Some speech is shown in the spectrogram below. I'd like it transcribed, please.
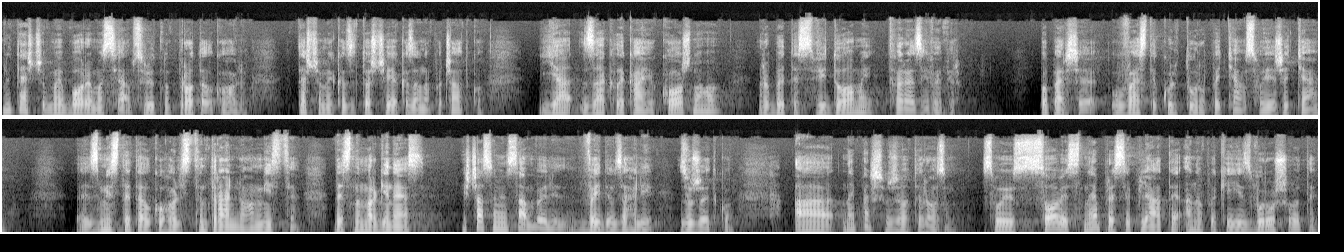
не те, щоб ми боремося абсолютно проти алкоголю. Те, що, ми, те, що я казав на початку. Я закликаю кожного робити свідомий тверезий вибір. По-перше, ввести культуру пиття в своє життя, е, змістити алкоголь з центрального місця десь на маргінез, і з часом він сам вийде взагалі з ужитку. А найперше вживати розум. Свою совість не присипляти, а навпаки її зворушувати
